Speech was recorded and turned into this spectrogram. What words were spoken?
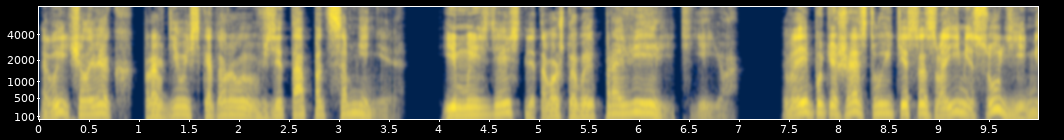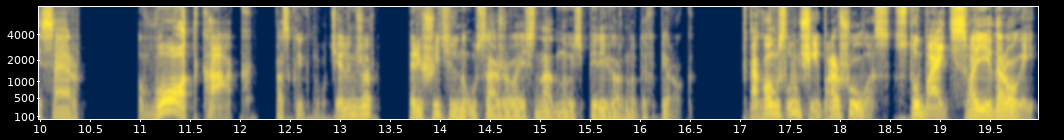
Вы человек, правдивость которого взята под сомнение, и мы здесь для того, чтобы проверить ее. Вы путешествуете со своими судьями, сэр. Вот как! — воскликнул Челленджер, решительно усаживаясь на одну из перевернутых пирог. — В таком случае, прошу вас, ступайте своей дорогой,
